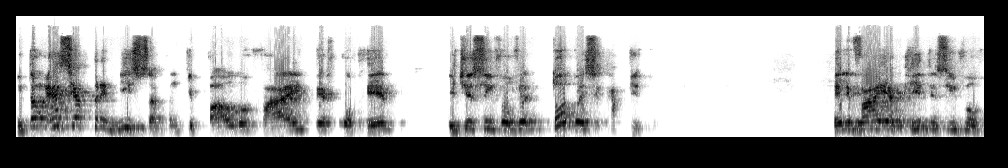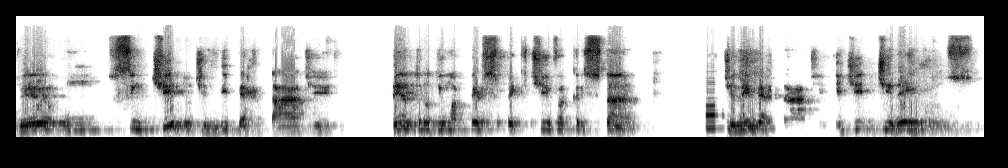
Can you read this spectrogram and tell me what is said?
Então, essa é a premissa com que Paulo vai percorrer e desenvolver todo esse capítulo. Ele vai aqui desenvolver um sentido de liberdade dentro de uma perspectiva cristã, de liberdade e de direitos.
